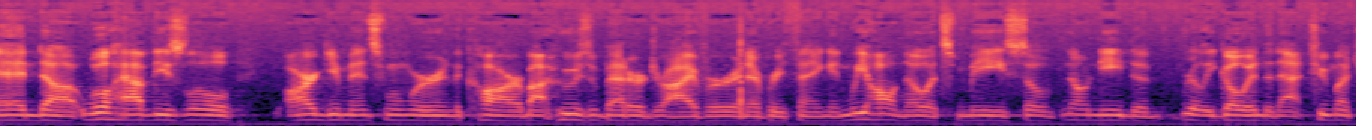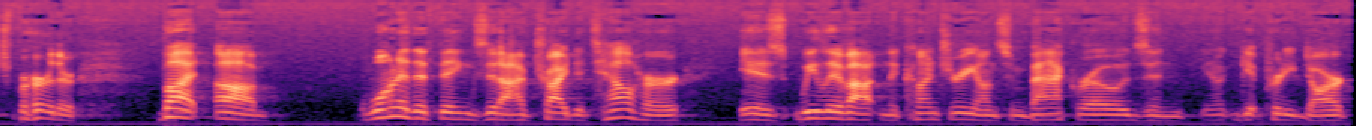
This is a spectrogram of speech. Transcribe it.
and uh, we'll have these little arguments when we're in the car about who's a better driver and everything. And we all know it's me, so no need to really go into that too much further. But um, one of the things that I've tried to tell her is we live out in the country on some back roads and you know get pretty dark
